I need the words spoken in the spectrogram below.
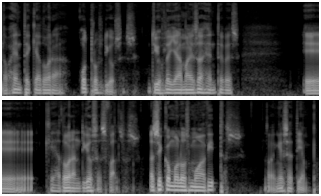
no gente que adora otros dioses. Dios le llama a esa gente, ves, eh, que adoran dioses falsos, así como los moabitas en ese tiempo.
